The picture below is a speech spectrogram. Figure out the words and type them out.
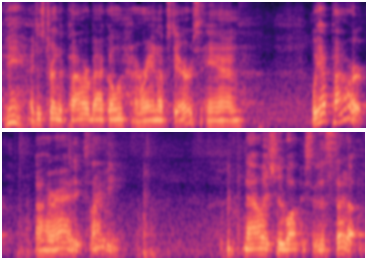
Okay, I just turned the power back on. I ran upstairs and We have power. All right, exciting. Now it should walk us through the setup.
